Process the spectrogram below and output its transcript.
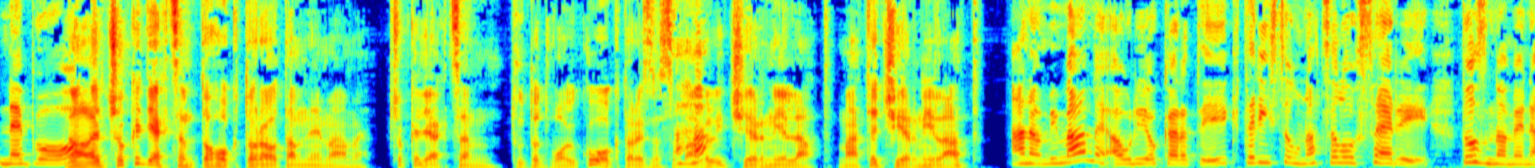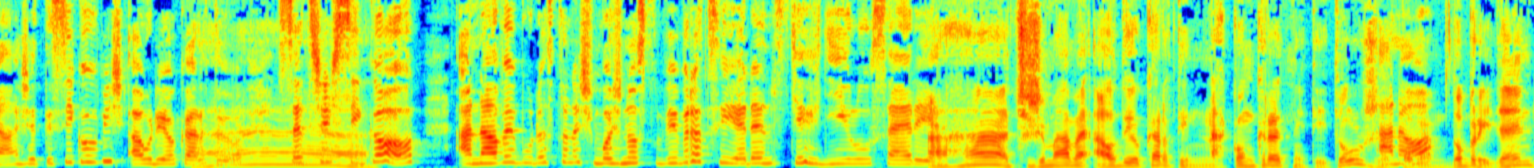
nebo... No ale čo keď ja chcem toho, ktorého tam nemáme? Čo keď ja chcem túto dvojku, o ktorej sme sa Aha. bavili, čierny lat. Máte čierny lat? Ano, my máme audiokarty, které jsou na celou sérii. To znamená, že ty si koupíš audiokartu, setřeš si kód a na webu dostaneš možnost vybrat si jeden z těch dílů série. Aha, čiže máme audiokarty na konkrétny titul, že ano. poviem, dobrý deň,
